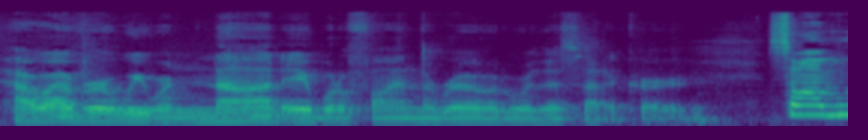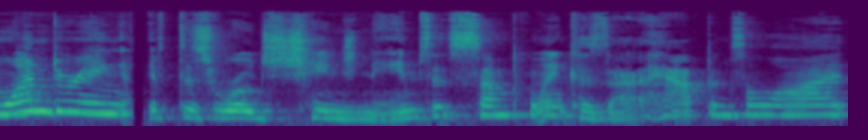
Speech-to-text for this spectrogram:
However, we were not able to find the road where this had occurred. So I'm wondering if this road's changed names at some point because that happens a lot.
